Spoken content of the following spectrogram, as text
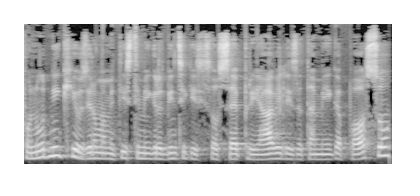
ponudniki oziroma med tistimi gradbinci, ki so se prijavili za ta mega posel,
